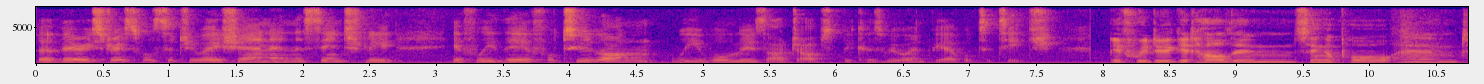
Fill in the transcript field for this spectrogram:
a very stressful situation and essentially if we're there for too long we will lose our jobs because we won't be able to teach. If we do get held in Singapore and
